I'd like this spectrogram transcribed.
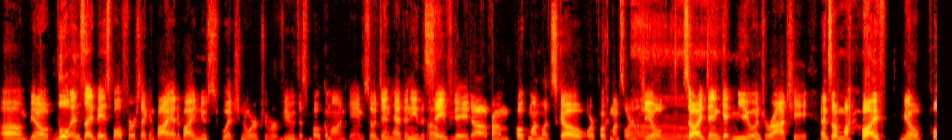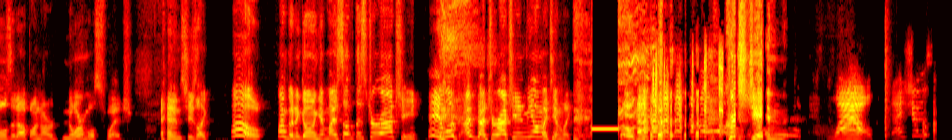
um, you know, little inside baseball for a second, but I had to buy a new Switch in order to review this Pokemon game, so it didn't have any of the Oh. save data from Pokemon Let's Go or Pokemon Sword and Shield, so I didn't get Oh. Mew and Jirachi, and so my wife, you know, pulls it up on our normal Switch, and she's like, "Oh." I'm gonna go and get myself this Jirachi. Hey, look, I've got Jirachi and Mew on my team. I'm like, oh, Christian. Wow, that shows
